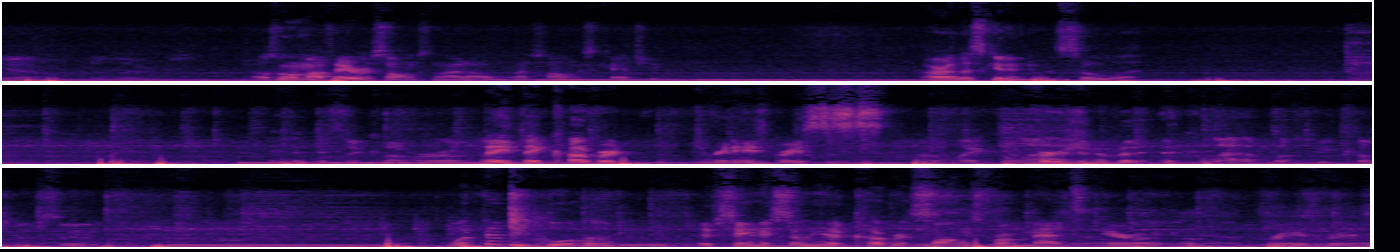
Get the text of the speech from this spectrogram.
Yeah, with the lyrics. That was one of my favorite songs on that album. That song is catchy. All right, let's get into it. So what? It's a cover of They they covered Three Days Grace's like collab, version of it. Collab must be coming soon. Wouldn't that be cool though? If Saint Asonia covered songs from Matt's era of Three Days Grace?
